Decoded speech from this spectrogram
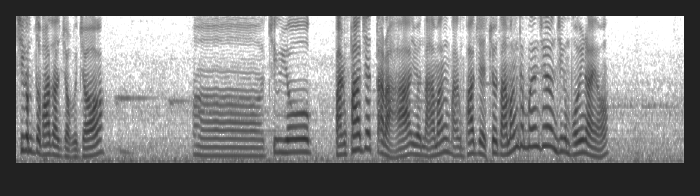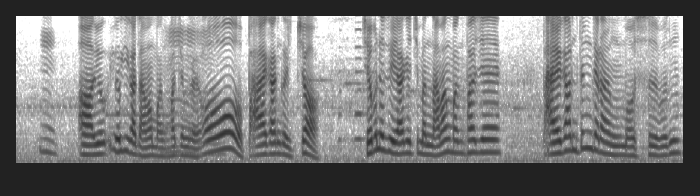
지금 또 바다죠 그죠 어 지금 요 방파제 따라 요 남항 방파제 저 남항 방파제는 지금 보이나요 응. 아 요, 여기가 남항 방파제인가요 네. 오 빨간 거 있죠 저번에도 이야기했지만 남항 방파제 빨간 등대라는 모습은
